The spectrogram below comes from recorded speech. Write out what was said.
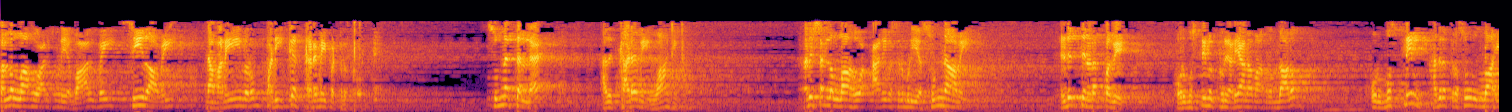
சல்லல்லாஹு அலிசுடைய வாழ்வை சீராவை நாம் அனைவரும் படிக்க கடமைப்பட்டிருக்கிறோம். சுண்ணத்தல்ல அது கடமை வாஜிக்கும் அரிசல்லாஹோ அனைவசனுடைய சுண்ணாவை எடுத்து நடப்பதே ஒரு முஸ்லிமுக்குரிய அடையாளமாக இருந்தாலும் ஒரு முஸ்லிம் ஹதரத் ரசூல்லாஹி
